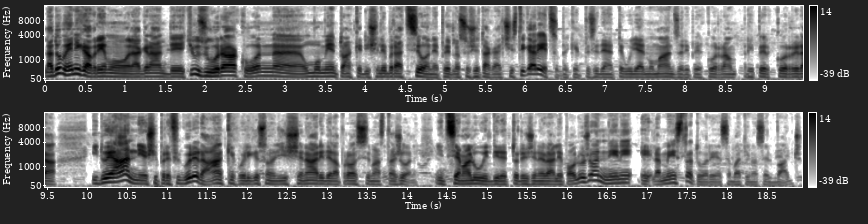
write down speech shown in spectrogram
La domenica avremo la grande chiusura con eh, un momento anche di celebrazione per la società calcistica Arezzo perché il presidente Guglielmo Manzo ripercorrerà, i due anni e ci prefigurerà anche quelli che sono gli scenari della prossima stagione. Insieme a lui il direttore generale Paolo Giovannini e l'amministratore Sabatino Selvaggio.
